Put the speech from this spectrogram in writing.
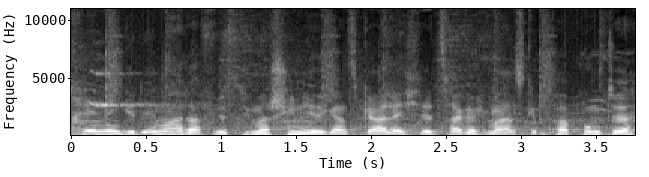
Bahntraining geht immer, dafür ist die Maschine hier ganz geil. Ich äh, zeige euch mal, es gibt ein paar Punkte,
